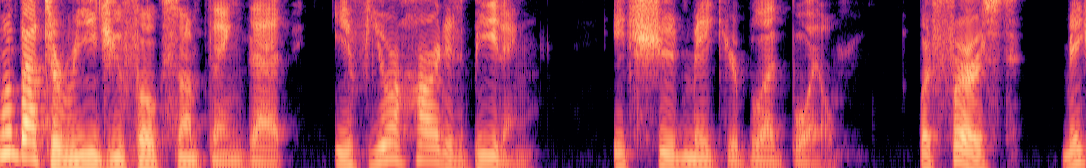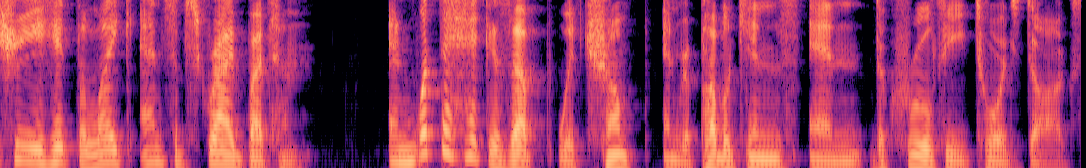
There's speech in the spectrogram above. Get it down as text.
I'm about to read you folks something that, if your heart is beating, it should make your blood boil. But first, make sure you hit the like and subscribe button. And what the heck is up with Trump and Republicans and the cruelty towards dogs?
